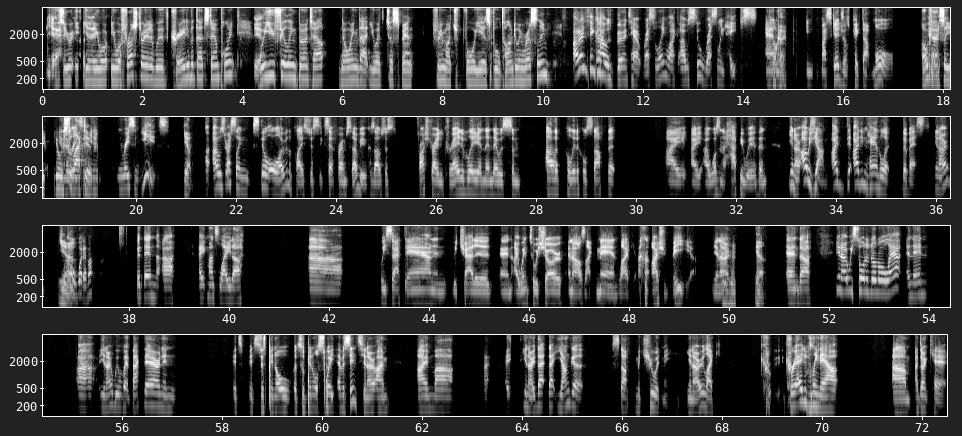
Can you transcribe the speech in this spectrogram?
Yeah. So you you, you were you were frustrated with creative at that standpoint. Yeah. Were you feeling burnt out, knowing that you had just spent pretty much four years full time doing wrestling? I don't think I was burnt out wrestling. Like I was still wrestling heaps, and okay. in, my schedules picked up more. Okay, so you, you were still recent, active in, in, recent years. Yeah, I, I, was wrestling still all over the place, just except for MCW because I was just frustrated creatively, and then there was some other political stuff that I I, I wasn't happy with, and you know I was young. I I didn't handle it the best. You know. Yeah. Cool. Whatever. But then uh, eight months later, uh, we sat down and we chatted, and I went to a show, and I was like, man, like I should be here, you know? Mm-hmm. Yeah. And uh, you know, we sorted it all out, and then uh, you know, we went back there, and then it's it's just been all it's been all sweet ever since. You know, I'm I'm uh, I, you know that that younger stuff matured me. You know, like cr- creatively now um, I don't care.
